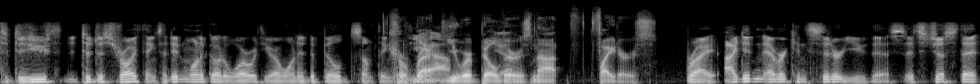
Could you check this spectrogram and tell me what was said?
to to do to destroy things. I didn't want to go to war with you. I wanted to build something." Correct. you." Yeah. You were builders, not fighters. Right. I didn't ever consider you this. It's just that,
